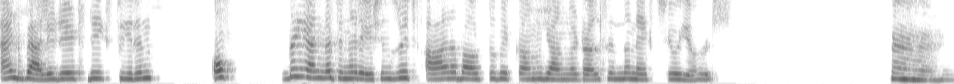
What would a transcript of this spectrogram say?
and validates the experience of the younger generations which are about to become young adults in the next few years. Hmm.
